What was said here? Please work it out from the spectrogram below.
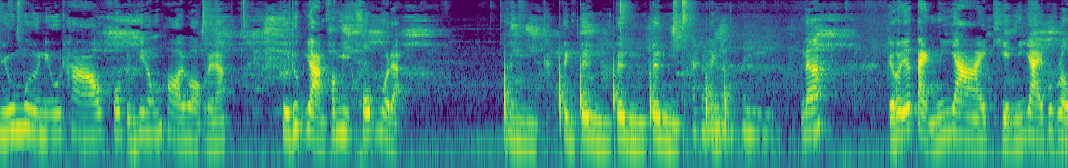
นิ้วมือนิ้วเท้าครบอย่างที่น้องพลอยบอกเลยนะคือทุกอย่างเขามีครบหมดอะ ตึงตึงตึงตึงตึงตึงนะ เดี๋ยวเขาจะแต่งนิยาย เขียนนิยายพวกเรา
